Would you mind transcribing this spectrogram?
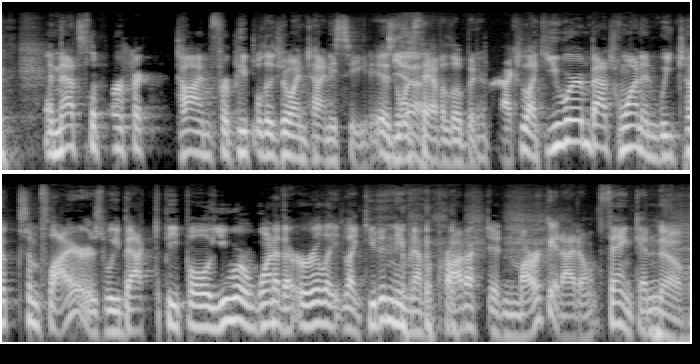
and that's the perfect time for people to join Tiny Seed is yeah. once they have a little bit of traction. Like you were in batch one and we took some flyers. We backed people. You were one of the early, like you didn't even have a product in market, I don't think. And no.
